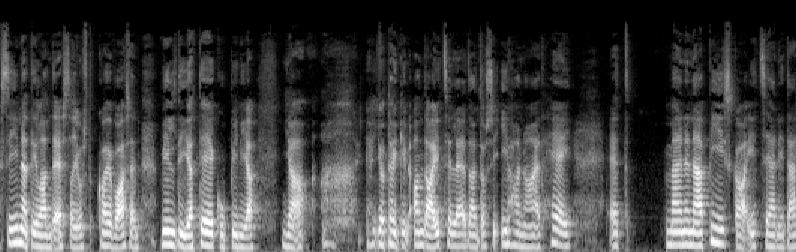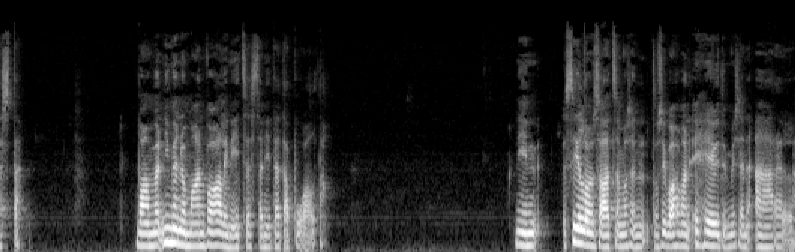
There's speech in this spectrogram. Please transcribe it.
siinä tilanteessa just kaivaa sen viltin ja teekupin ja, ja jotenkin antaa itselleen jotain tosi ihanaa, että hei, että mä en enää piiskaa itseäni tästä, vaan mä nimenomaan vaalin itsessäni tätä puolta. Niin silloin saat semmoisen tosi vahvan eheytymisen äärellä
